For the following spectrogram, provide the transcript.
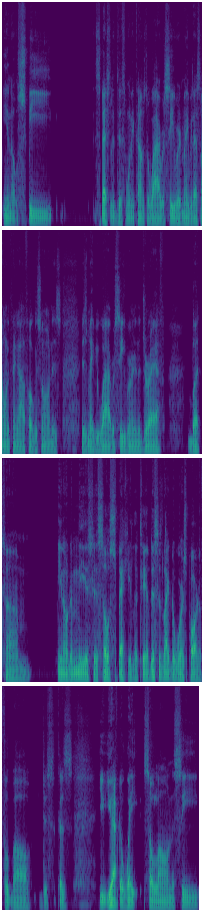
you know, speed, especially just when it comes to wide receiver. Maybe that's the only thing I'll focus on is is maybe wide receiver in the draft. But um, you know, to me, it's just so speculative. This is like the worst part of football, just because you you have to wait so long to see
